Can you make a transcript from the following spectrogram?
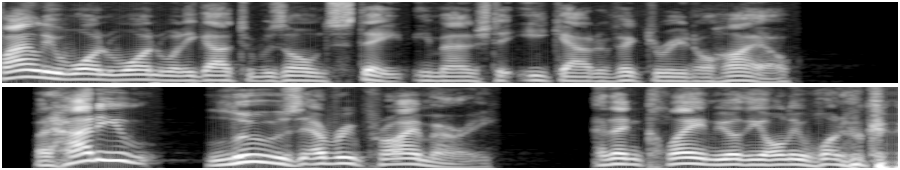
Finally, won one when he got to his own state. He managed to eke out a victory in Ohio. But how do you lose every primary and then claim you're the only one who can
